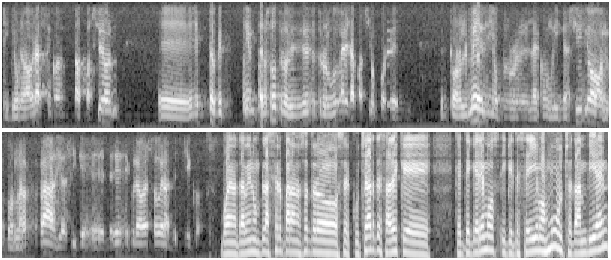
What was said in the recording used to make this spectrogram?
y que nos abracen con esta pasión. Eh, esto que también para nosotros desde otro lugar es la pasión por el, por el medio, por la comunicación, por la radio, así que tenés un abrazo grande, chicos. Bueno, también un placer para nosotros escucharte, sabés que, que, te queremos y que te seguimos mucho también.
